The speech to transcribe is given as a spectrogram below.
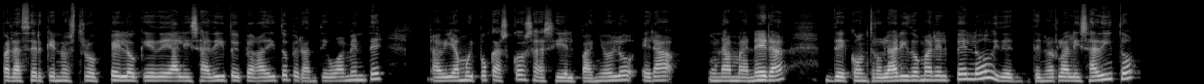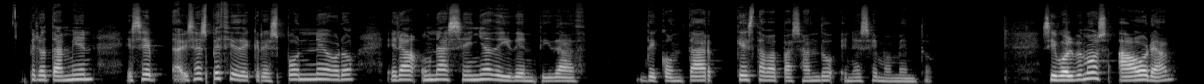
para hacer que nuestro pelo quede alisadito y pegadito, pero antiguamente había muy pocas cosas y el pañuelo era una manera de controlar y domar el pelo y de tenerlo alisadito pero también ese, esa especie de crespón negro era una seña de identidad de contar qué estaba pasando en ese momento. Si volvemos ahora,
